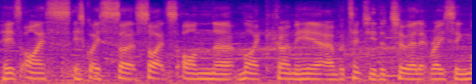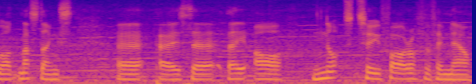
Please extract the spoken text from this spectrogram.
his ice. He's got his uh, sights on uh, Mike Comer here and potentially the two Elite Racing Mustangs, uh, as uh, they are not too far off of him now.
